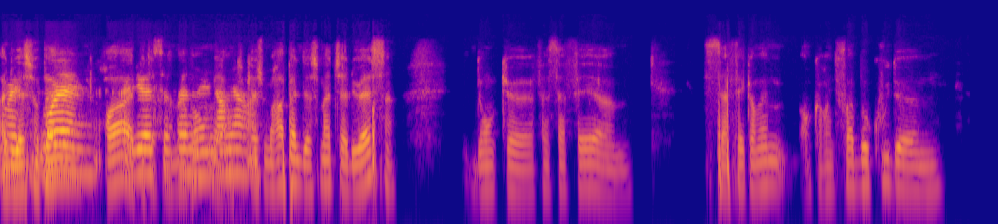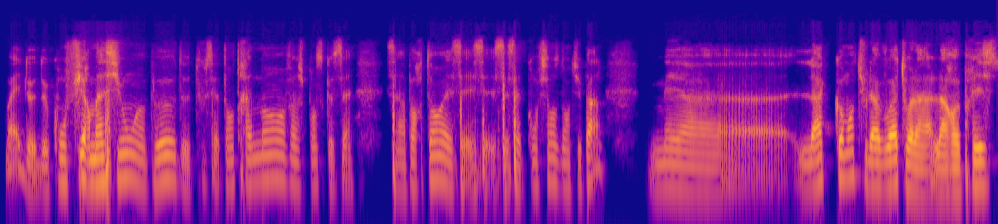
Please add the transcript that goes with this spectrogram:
à l'US Open, je crois. À l'US Open avant, en tout cas, je me rappelle de ce match à l'US. Donc, euh, ça fait, euh, ça fait quand même encore une fois beaucoup de, ouais, de, confirmation un peu de tout cet entraînement. Enfin, je pense que c'est important et c'est cette confiance dont tu parles. Mais euh, là, comment tu la vois, toi, la, la reprise?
